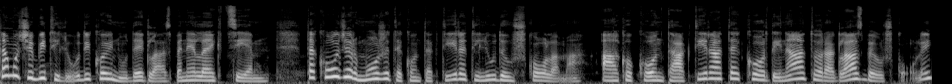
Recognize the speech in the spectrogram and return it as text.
Tamo će biti ljudi koji nude glazbene lekcije. Također možete kontaktirati ljude u školama, ako kontaktirate koordinatora glazbe u školi,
